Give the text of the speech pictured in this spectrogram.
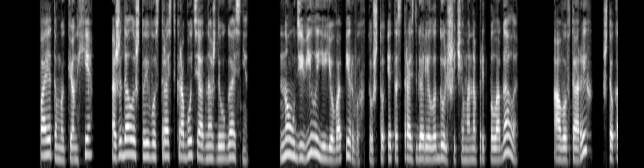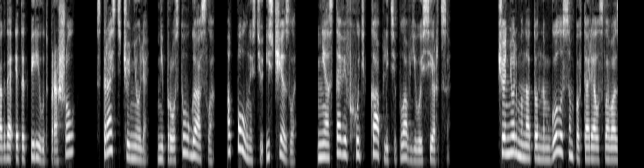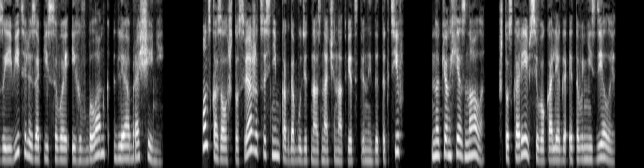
Поэтому Кёнхе ожидала, что его страсть к работе однажды угаснет, но удивило ее, во-первых, то, что эта страсть горела дольше, чем она предполагала, а во-вторых, что когда этот период прошел, страсть Чунёля не просто угасла, а полностью исчезла, не оставив хоть капли тепла в его сердце. Чонёль монотонным голосом повторял слова заявителя, записывая их в бланк для обращений. Он сказал, что свяжется с ним, когда будет назначен ответственный детектив, но Кёнхе знала, что, скорее всего, коллега этого не сделает.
